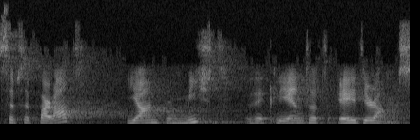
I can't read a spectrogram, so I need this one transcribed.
sepse paratë janë për miqtë dhe klientët e Edi Ramës.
